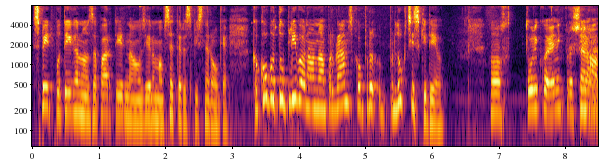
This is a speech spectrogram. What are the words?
spet potegano za par tednov, oziroma vse te razpisne roke. Kako bo to vplivalo na programsko-produkcijski del? Oh, toliko enih vprašanj. Ja,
